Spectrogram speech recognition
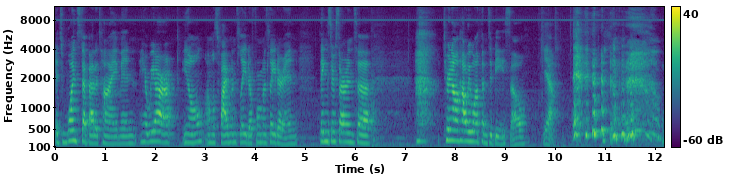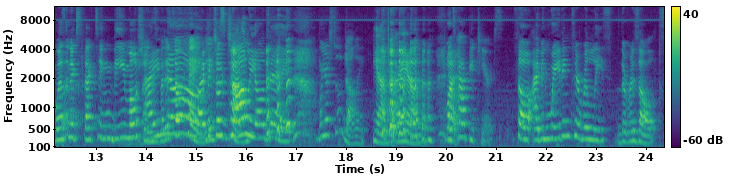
it's one step at a time. And here we are, you know, almost five months later, four months later, and things are starting to turn out how we want them to be. So, yeah. Wasn't expecting the emotions, I but know. it's okay. I've been so jolly all day. well, you're still jolly. yeah, I am. But- it's happy tears. So I've been waiting to release the results.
